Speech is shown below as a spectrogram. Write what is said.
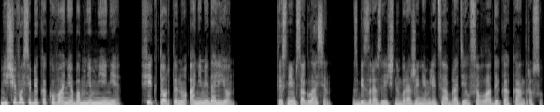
«Ничего себе, какого они обо мне мнения! Фиг Тортену, а не медальон!» «Ты с ним согласен?» С безразличным выражением лица обратился владыка к Андросу.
